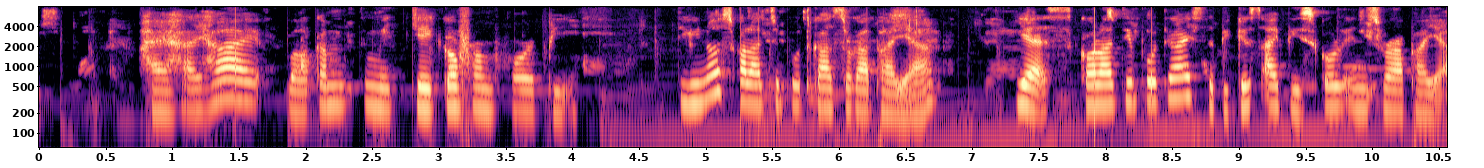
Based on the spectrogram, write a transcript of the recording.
Hi, hi, hi. Welcome to meet Keiko from 4P. Do you know Sekolah Ciputra Surabaya? Yes, Sekolah Ciputra is the biggest IB school in Surabaya.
